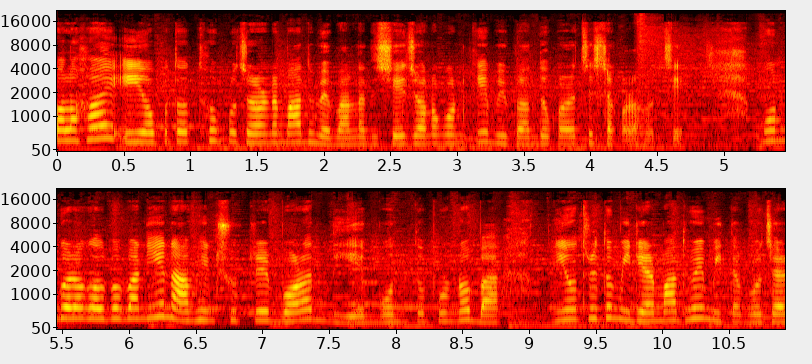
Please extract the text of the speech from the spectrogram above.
বলা হয়, এই অপতথ্য প্রচারণের মাধ্যমে বাংলাদেশে জনগণকে বিভ্রান্ত করার চেষ্টা করা হচ্ছে। মন গড়া গল্প বানিয়ে নামহীন সূত্রের বরাত দিয়ে মন্তপূর্ণ বা নিয়ন্ত্রিত মিডিয়ার মাধ্যমে মিথ্যা প্রচার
